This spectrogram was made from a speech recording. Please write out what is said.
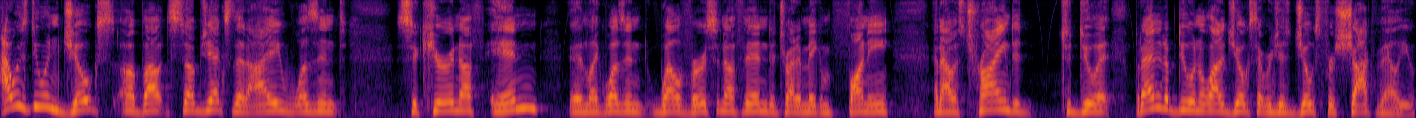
I was doing jokes about subjects that I wasn't secure enough in and like wasn't well versed enough in to try to make them funny and I was trying to to do it, but I ended up doing a lot of jokes that were just jokes for shock value.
